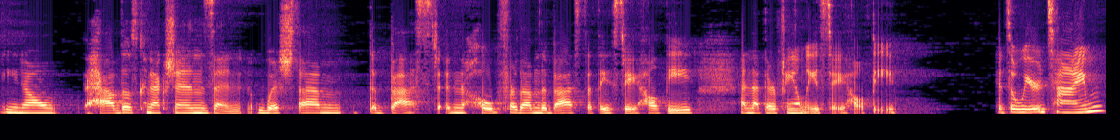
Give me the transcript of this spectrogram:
you know, have those connections and wish them the best and hope for them the best that they stay healthy and that their families stay healthy. It's a weird time.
